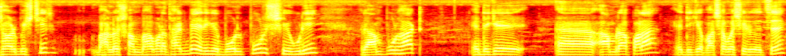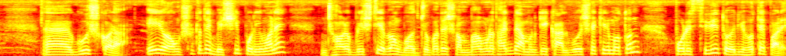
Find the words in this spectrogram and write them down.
ঝড় বৃষ্টির ভালো সম্ভাবনা থাকবে। এদিকে বোলপুর সিউড়ি রামপুরহাট, এদিকে আমরাপাড়া, এদিকে পাশাপাশি রয়েছে গুসকরা। এই অংশটাতে বেশি পরিমাণে ঝড় বৃষ্টি এবং বজ্রপাতের সম্ভাবনা থাকবে, এমনকি কালবৈশাখীর মতন পরিস্থিতি তৈরি হতে পারে।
